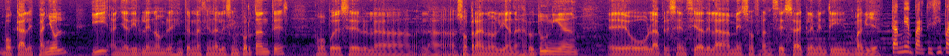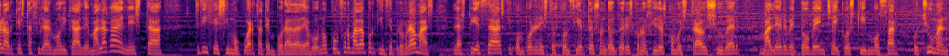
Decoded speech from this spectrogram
vocal español y añadirle nombres internacionales importantes, como puede ser la, la soprano Liana Jarutunian, eh, o la presencia de la meso francesa Clementine Maguier. También participa la Orquesta Filarmónica de Málaga en esta 34 temporada de Abono conformada por 15 programas. Las piezas que componen estos conciertos son de autores conocidos como Strauss, Schubert, Mahler, Beethoven, Tchaikovsky, Mozart o Schumann.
